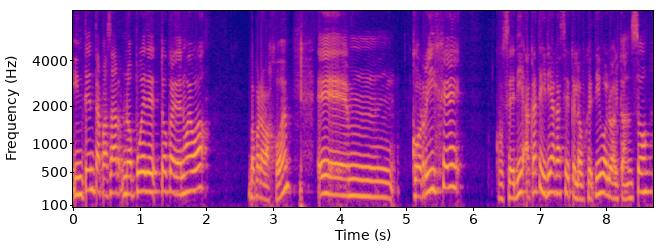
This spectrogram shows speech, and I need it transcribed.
intenta pasar, no puede, toca de nuevo, va para abajo. ¿eh? Eh, corrige, co- sería, acá te diría casi que el objetivo lo alcanzó.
